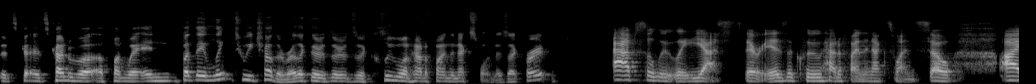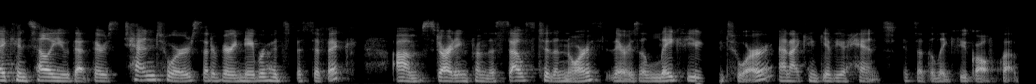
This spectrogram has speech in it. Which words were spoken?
it's it's kind of a, a, fun way, and but they link to each other, right? Like there, there's a clue on how to find the next one. Is that correct? Absolutely. Yes, there is a clue how to find the next one. So I can tell you that there's 10 tours that are very neighborhood specific. Um, starting from the south to the north, there is a Lakeview tour, and I can give you a hint. It's at the Lakeview Golf Club.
